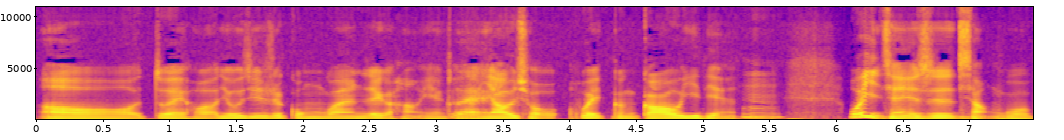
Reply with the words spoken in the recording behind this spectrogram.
哦，对哈，尤其是公关这个行业，可能要求会更高一点。嗯，我以前也是想过，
